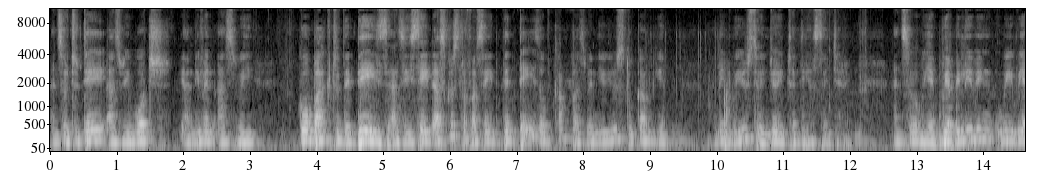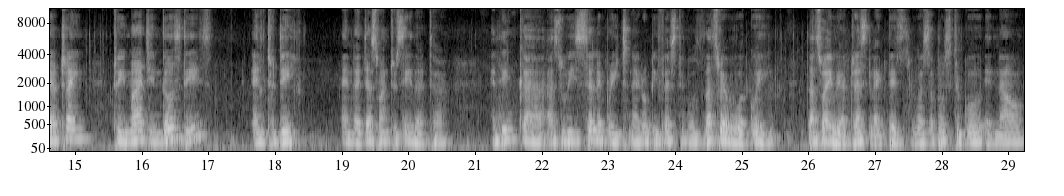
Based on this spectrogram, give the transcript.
And so today, as we watch, and even as we go back to the days, as he said, as Christopher said, the days of campus when you used to come here. I mean, we used to enjoy 20th century. And so we are, we are believing, we, we are trying to imagine those days and today. And I just want to say that uh, I think uh, as we celebrate Nairobi festivals, that's where we were going. That's why we are dressed like this. We were supposed to go and now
